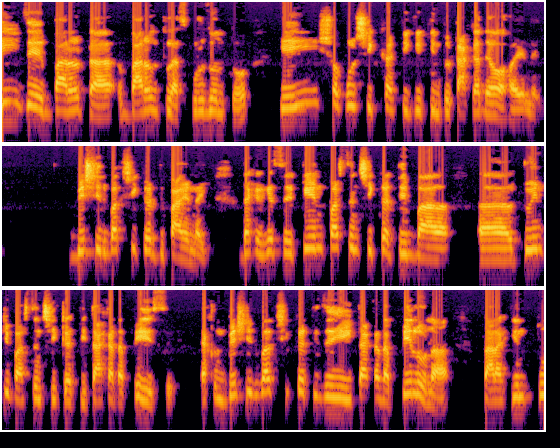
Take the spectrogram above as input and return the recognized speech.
এই যে বারোটা, বারো ক্লাস পর্যন্ত এই সকল শিক্ষার্থীকে কিন্তু টাকা দেওয়া হয় নাই। বেশিরভাগ শিক্ষার্থী পায় নাই। দেখা গেছে টেন পার্সেন্ট শিক্ষার্থী বা টোয়েন্টি পার্সেন্ট শিক্ষার্থী টাকাটা পেয়েছে। এখন বেশিরভাগ শিক্ষার্থী যে এই টাকাটা পেল না, তারা কিন্তু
